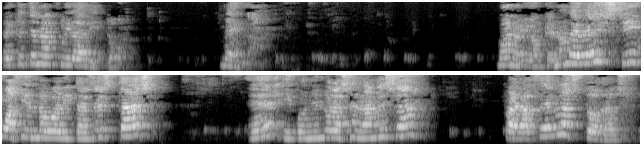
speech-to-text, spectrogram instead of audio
Hay que tener cuidadito. Venga. Bueno, y aunque no me veis, sigo haciendo bolitas de estas ¿eh? y poniéndolas en la mesa para hacerlas todas.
